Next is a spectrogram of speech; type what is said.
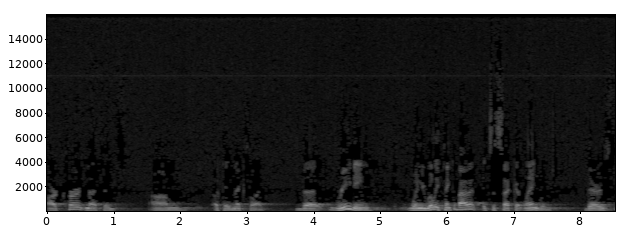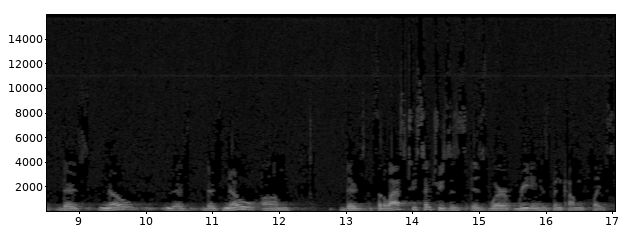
our current message, um, okay, next slide. The reading, when you really think about it, it's a second language. There's, there's no, there's, there's no, um, there's, for the last two centuries is, is where reading has been commonplace.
